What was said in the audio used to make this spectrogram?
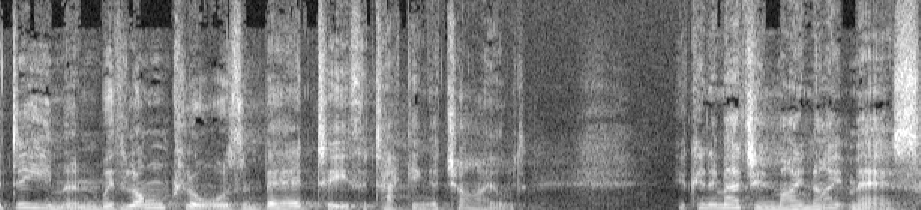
a demon with long claws and bared teeth attacking a child. You can imagine my nightmares.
